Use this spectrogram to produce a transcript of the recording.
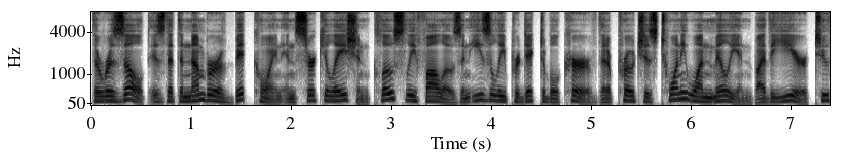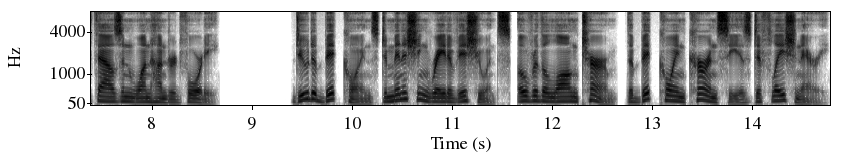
The result is that the number of Bitcoin in circulation closely follows an easily predictable curve that approaches 21 million by the year 2140. Due to Bitcoin's diminishing rate of issuance, over the long term, the Bitcoin currency is deflationary.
